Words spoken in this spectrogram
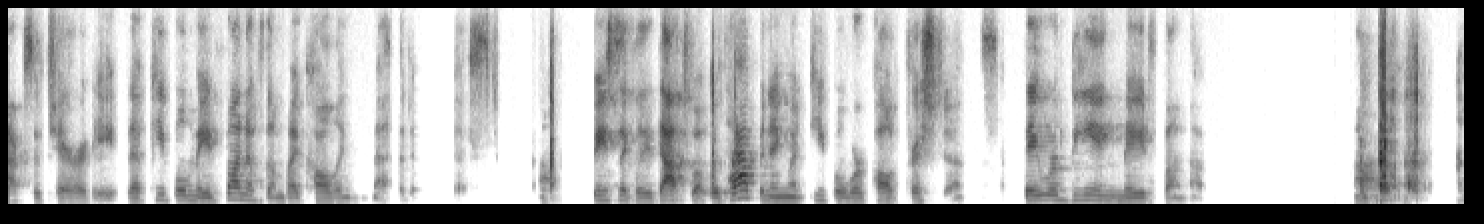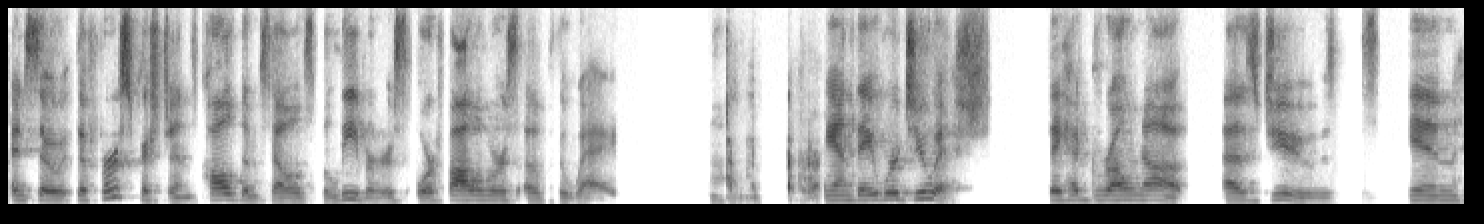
acts of charity that people made fun of them by calling them Methodist. Um, basically, that's what was happening when people were called Christians. They were being made fun of. Um, and so the first Christians called themselves believers or followers of the way. Um, and they were Jewish. They had grown up as Jews in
